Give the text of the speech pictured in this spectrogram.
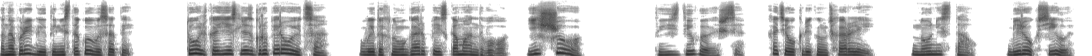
«Она прыгает и не с такой высоты». «Только если сгруппируется», – выдохнул Гарпия и скомандовала. «Еще!» «Ты издеваешься», – хотел крикнуть Харлей, но не стал. Берег силы.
